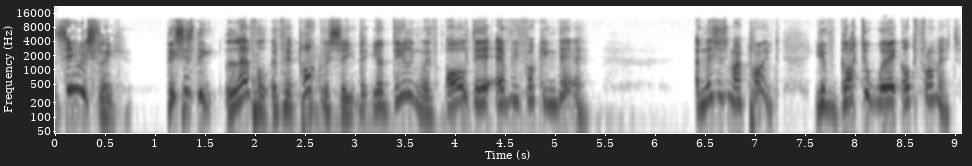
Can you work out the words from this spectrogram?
Seriously, This is the level of hypocrisy that you're dealing with all day, every fucking day. And this is my point. You've got to wake up from it.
